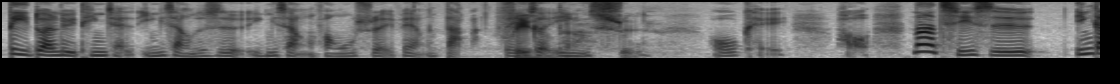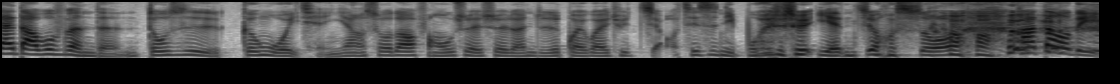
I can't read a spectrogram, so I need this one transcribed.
地段率听起来影响就是影响房屋税非常大的一个因素。OK，好，那其实应该大部分的人都是跟我以前一样，收到房屋税税单就是乖乖去缴。其实你不会去研究说 它到底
